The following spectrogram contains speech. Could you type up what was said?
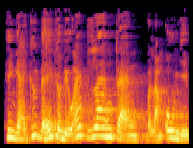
Khi Ngài cứ để cho điều ác lan tràn và làm ô nhiễm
